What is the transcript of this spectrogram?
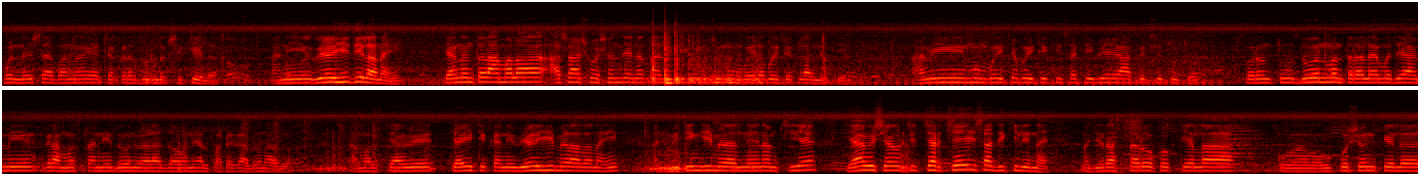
फडणवीस साहेबांना याच्याकडे दुर्लक्ष केलं आणि वेळही दिला नाही. त्यानंतर आम्हाला असं आश्वासन देण्यात आलं की बैठक लावण्यात येईल. आम्ही मुंबईच्या बैठकीसाठी बी अपेक्षित होतो. परंतु दोन मंत्रालयामध्ये आम्ही ग्रामस्थांनी दोन वेळा जाऊन हेलपाटं घालून आलो. आम्हाला त्यावेळी त्याही ठिकाणी वेळही मिळाला नाही आणि मिटिंगही मिळाली नाही आणि आमची या विषयावरची चर्चाही साधी केली नाही. म्हणजे रस्ता रोको केला व- उपोषण केलं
